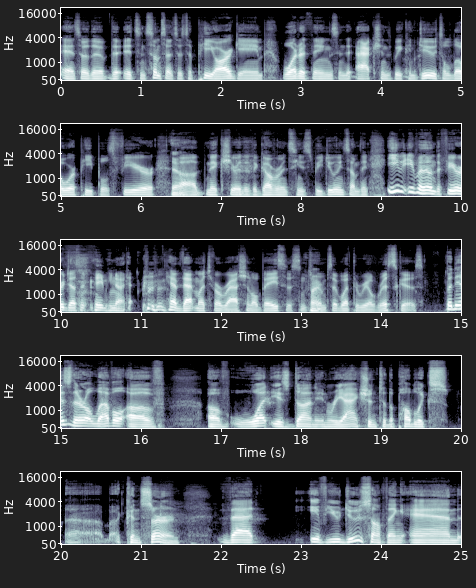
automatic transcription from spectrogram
and so the, the, it's in some sense it's a PR game. What are things and actions we can do to lower people's fear? Yeah. Uh, make sure that the government seems to be doing something, even, even though the fear doesn't maybe not have that much of a rational basis in terms right. of what the real risk is. But is there a level of of what is done in reaction to the public's uh, concern that if you do something and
